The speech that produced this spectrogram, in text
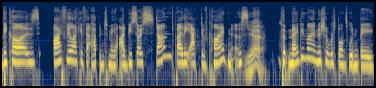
because I feel like if that happened to me, I'd be so stunned by the act of kindness Yeah. that maybe my initial response wouldn't be,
